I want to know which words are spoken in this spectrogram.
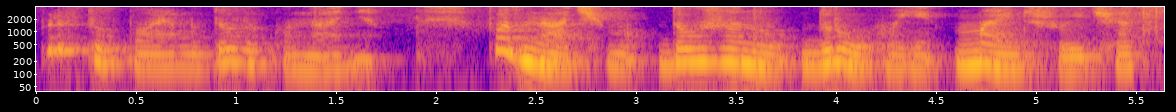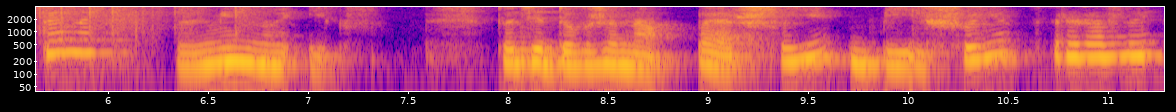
Приступаємо до виконання. Позначимо довжину другої меншої частини змінною х. Тоді довжина першої більшої в три рази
